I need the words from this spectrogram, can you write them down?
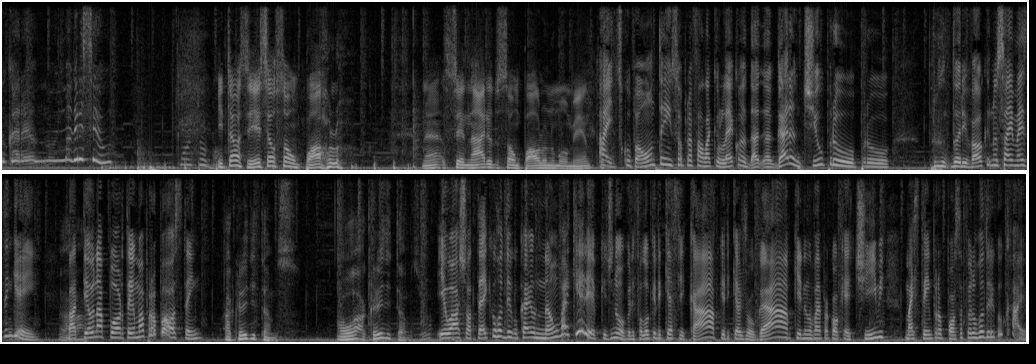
o cara não emagreceu. Muito bom. Então, assim, esse é o São Paulo, né? O cenário do São Paulo no momento. Ai, desculpa, ontem, só pra falar que o Leco garantiu pro, pro, pro Dorival que não sai mais ninguém. Ah. Bateu na porta aí uma proposta, hein? Acreditamos. Ó, acreditamos, viu? Eu acho até que o Rodrigo Caio não vai querer, porque, de novo, ele falou que ele quer ficar, porque ele quer jogar, porque ele não vai pra qualquer time, mas tem proposta pelo Rodrigo Caio.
